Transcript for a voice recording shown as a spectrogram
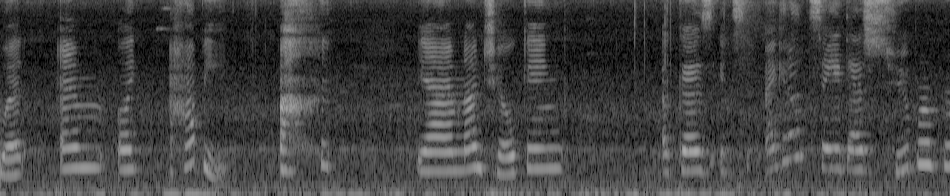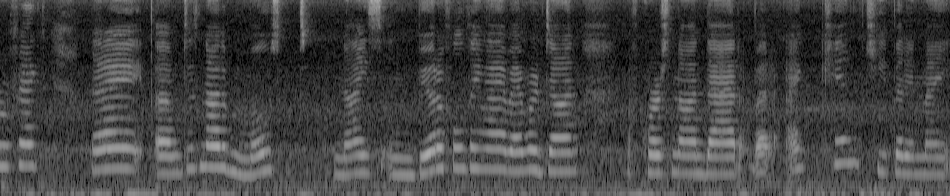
What? I'm like happy. yeah, I'm not joking. Because it's I cannot say that's super perfect. That I um this is not the most nice and beautiful thing I have ever done. Of course not that, but I can keep it in my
